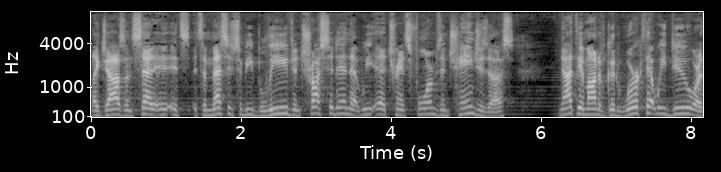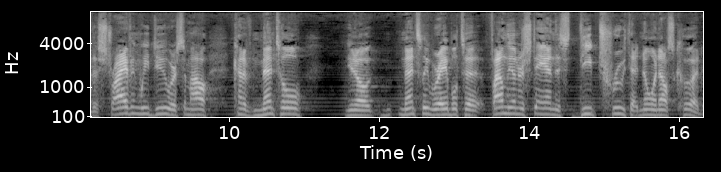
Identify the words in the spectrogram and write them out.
like Jocelyn said, it's, it's a message to be believed and trusted in that we, it transforms and changes us. Not the amount of good work that we do or the striving we do or somehow kind of mental, you know, mentally we're able to finally understand this deep truth that no one else could.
